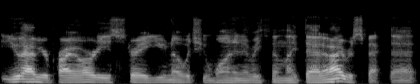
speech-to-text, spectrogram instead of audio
you have your priorities straight. You know what you want and everything like that, and I respect that.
